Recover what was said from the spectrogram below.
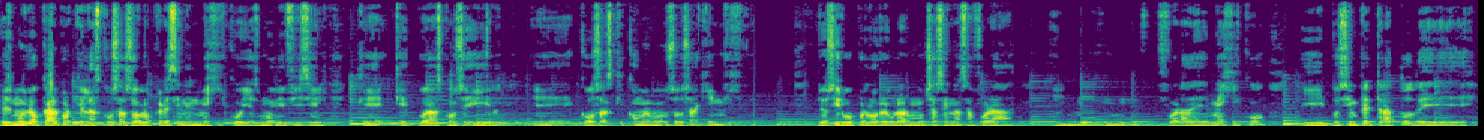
es muy local porque las cosas solo crecen en México y es muy difícil que, puedas conseguir eh, cosas que comemos nosotros aquí en México. Yo sirvo por lo regular muchas cenas afuera, fuera de México y pues siempre trato de,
